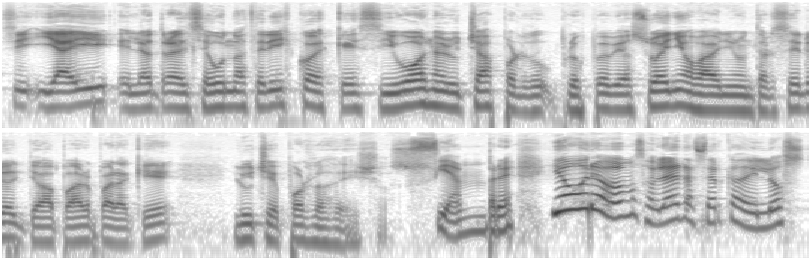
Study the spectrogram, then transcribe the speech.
Sí, y ahí el otro, el segundo asterisco es que si vos no luchás por tu- por tus propios sueños, va a venir un tercero y te va a pagar para que luches por los de ellos. Siempre. Y ahora vamos a hablar acerca de los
